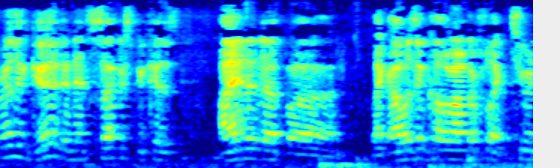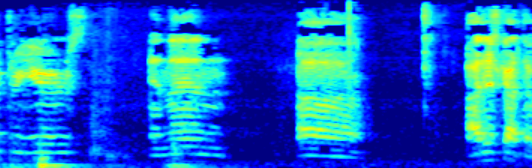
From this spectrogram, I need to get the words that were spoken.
really good, and it sucks because I ended up uh, like I was in Colorado for like two or three years, and then uh, I just got the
